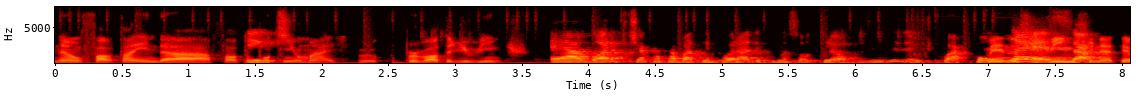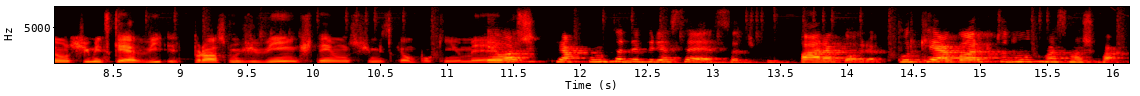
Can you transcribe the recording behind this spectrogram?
Não, falta ainda. Falta 20. um pouquinho mais. Por, por, volta de 20. É agora que tinha que acabar a temporada e começar os playoffs, entendeu? Tipo, a conta menos é de 20, essa. né? Tem uns times que é próximo de 20, tem uns times que é um pouquinho menos. Eu acho que a conta deveria ser essa, tipo, para agora. Porque é agora que todo mundo começa a machucar.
